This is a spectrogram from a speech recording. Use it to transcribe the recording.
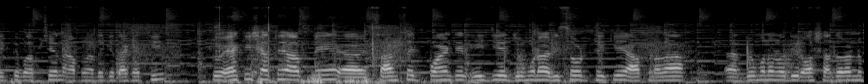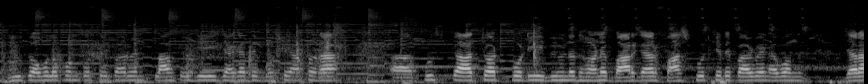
দেখতে পাচ্ছেন, আপনাদেরকে দেখাচ্ছি। তো একই সাথে আপনি সানসেট পয়েন্টের এই যে যমুনা রিসোর্ট থেকে আপনারা যমুনা নদীর অসাধারণ ভিউকে অবলোকন করতে পারবেন। প্লাস এই যে এই জায়গাতে বসে আপনারা ফুচকা, চটপটি, বিভিন্ন ধরনের বার্গার ফাস্ট ফুড খেতে পারবেন এবং যারা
